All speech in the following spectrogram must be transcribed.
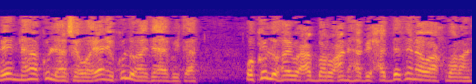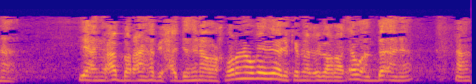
فإنها كلها سواء يعني كلها ثابتة وكلها يعبر عنها بحدثنا وأخبرنا. يعني يعبر عنها بحدثنا وأخبرنا وغير ذلك من العبارات أو أنبأنا. نعم.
